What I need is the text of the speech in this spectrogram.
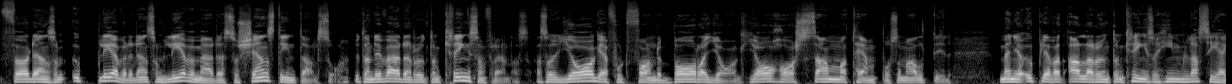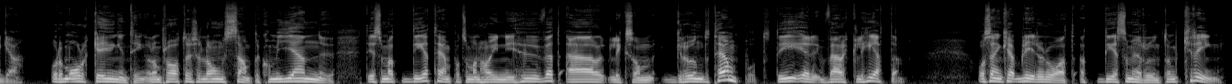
för den som upplever det, den som lever med det, så känns det inte alls så. Utan det är världen runt omkring som förändras. Alltså jag är fortfarande bara jag. Jag har samma tempo som alltid. Men jag upplever att alla runt omkring är så himla sega. Och de orkar ju ingenting och de pratar så långsamt och kom igen nu. Det är som att det tempot som man har inne i huvudet är liksom grundtempot. Det är verkligheten. Och sen kan, blir det då att, att det som är runt omkring,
